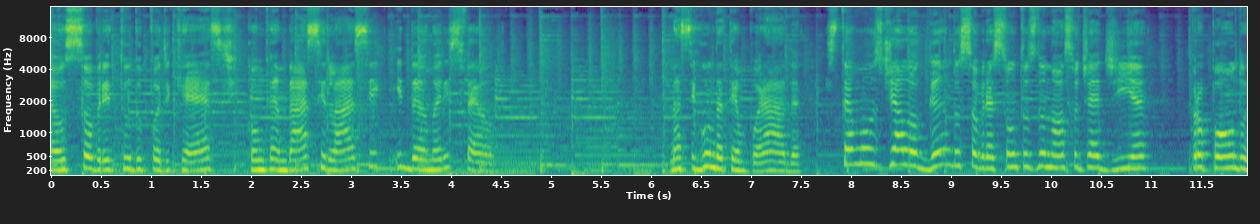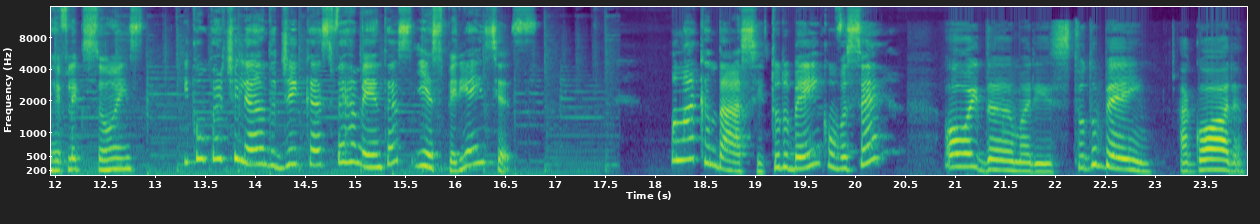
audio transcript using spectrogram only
bem-vinda ao Sobretudo Podcast com Candace Lassig e Damaris Feld. Na segunda temporada, estamos dialogando sobre assuntos do nosso dia a dia, propondo reflexões e compartilhando dicas, ferramentas e experiências. Olá, Candace, tudo bem com você? Oi, Damaris, tudo bem? Agora,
